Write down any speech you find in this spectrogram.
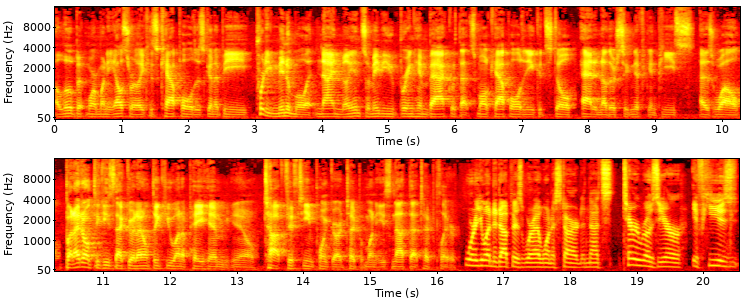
a little bit more money elsewhere. Like his cap hold is going to be pretty minimal at nine million, so maybe you bring him back with that small cap hold and you could still add another significant piece as well. But I don't think he's that good. I don't think you want to pay him, you know, top 15 point guard type of money. He's not that type of player. Where you ended up is where I want to start, and that's Terry Rozier. If he is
